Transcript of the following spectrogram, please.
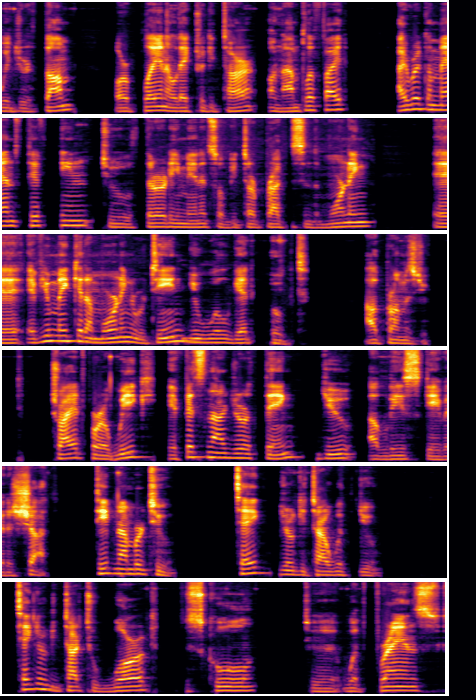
with your thumb, or play an electric guitar unamplified I recommend 15 to 30 minutes of guitar practice in the morning. Uh, if you make it a morning routine, you will get hooked. I'll promise you. Try it for a week. If it's not your thing, you at least gave it a shot. Tip number two take your guitar with you. Take your guitar to work, to school, to with friends,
